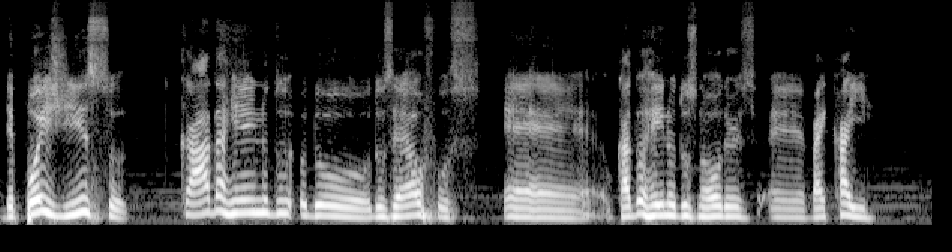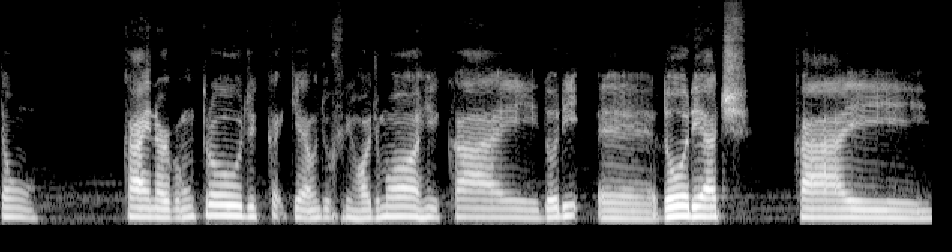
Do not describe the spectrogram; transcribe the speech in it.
Depois disso, cada reino do, do, dos elfos, é, cada reino dos Nolders é, vai cair. Então, cai Nargothrond, que é onde o Finrod morre, cai Dori, é, Doriath, cai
